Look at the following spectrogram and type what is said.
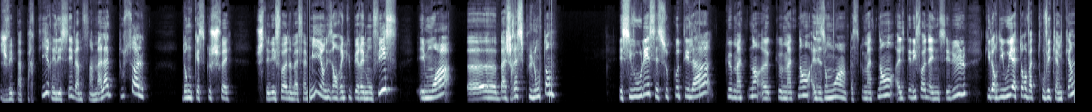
Je ne vais pas partir et laisser 25 malades tout seuls. Donc, qu'est-ce que je fais? Je téléphone à ma famille en disant Récupérez mon fils et moi, euh, bah, je reste plus longtemps. Et si vous voulez, c'est ce côté-là que maintenant, euh, que maintenant elles ont moins, parce que maintenant elles téléphonent à une cellule qui leur dit oui, attends, on va te trouver quelqu'un.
